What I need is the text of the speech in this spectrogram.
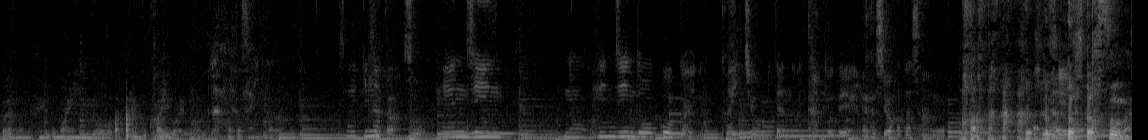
高山の変更マインド変更界隈は畑さんから。最近なんかそう変人の変人同好会の会長みたいなことで私は畑さんを表現し あそうなんや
